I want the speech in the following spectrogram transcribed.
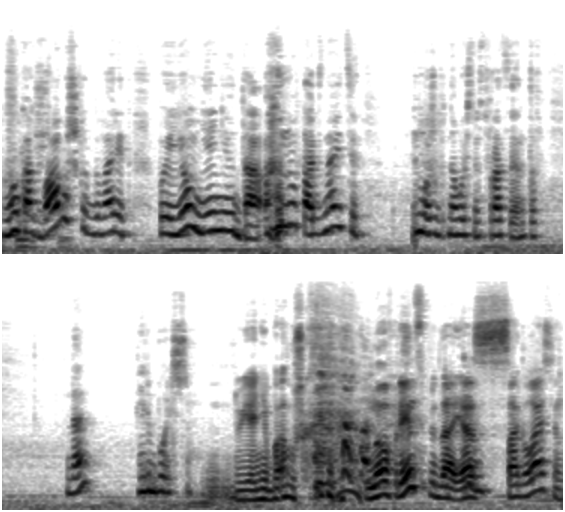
Ну, как бабушка говорит, по ее мнению, да. Ну, так, знаете, может быть, на 80%. Да? Или больше? Ну, я не бабушка. Но, в принципе, да, я согласен.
